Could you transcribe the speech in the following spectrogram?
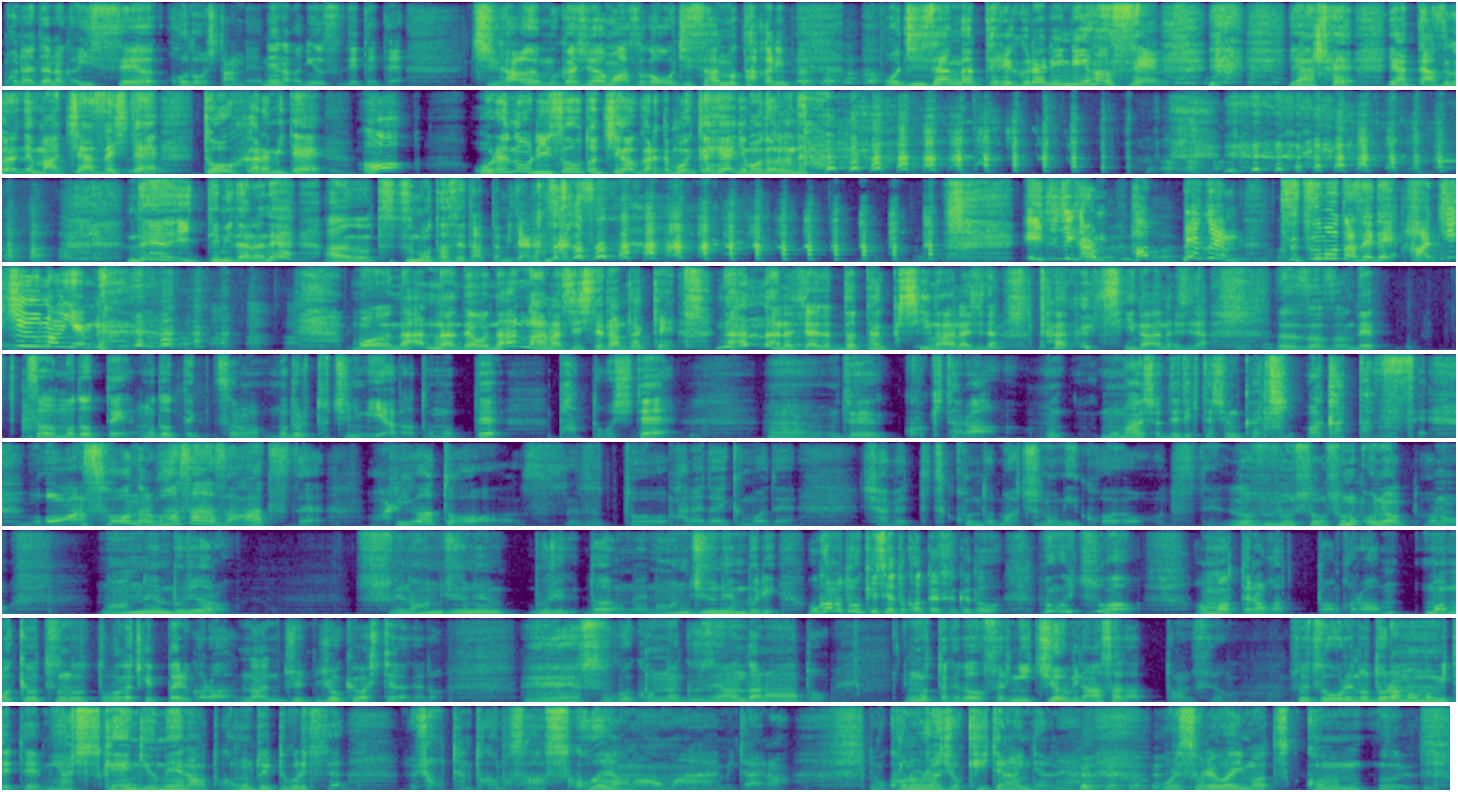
この間なんか一斉補導したんだよね。なんかニュース出てて。違うよ。昔はもうあそこおじさんのたかり、おじさんがテレクラリンリンハウスで、やって、やってあそこらで待ち合わせして、遠くから見て、あ俺の理想と違うからってもう一回部屋に戻るんだ。で、行ってみたらね、あの、つつもたせだったみたいな。1時間800円つつもたせで80万円 もう何なんだよ。何の話してたんだっけ何の話だタクシーの話だ。タクシーの話だ。そうそうそう。で、そう、戻って、戻って、その、戻る途中に宮だと思って、パッと押して、うん。で、こう来たら、もうマンション出てきた瞬間に 分かったっつって。おお、そうなの？わざわざ？っつって。ありがとうっつってずっと羽田行くまで喋ってて、今度街飲み行こうよっつって。そその子に会ったの、何年ぶりだろう？すげえ何十年ぶりだよね。何十年ぶり？他の同級生とかあったりするけど、実はあんま会ってなかったから、まあまあ共通の友達がいっぱいいるから、なじ状況は知ってたけど、ええー、すごいこんな偶然あんだなと思ったけど、それ日曜日の朝だったんですよ。そいつ俺のドラマも見てて、宮地すげえ演技うめえなとか本当言ってくれてて、商店とかもさ、すごいよな、お前、みたいな。でもこのラジオ聞いてないんだよね。俺それは今突っ込む、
